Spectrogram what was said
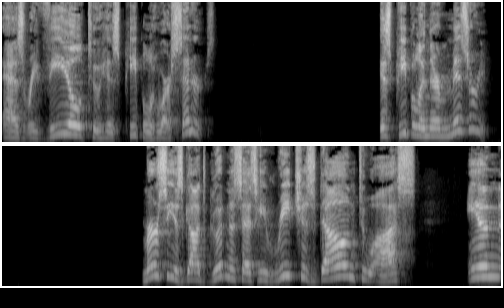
as revealed to his people who are sinners his people in their misery. Mercy is God's goodness as he reaches down to us in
